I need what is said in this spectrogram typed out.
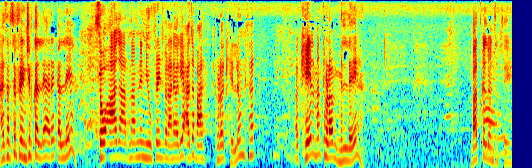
आज सबसे फ्रेंडशिप कर ले अरे कर ले। सो so, आज आरना अपने न्यू फ्रेंड्स बनाने वाली है। आजा बात थोड़ा खेल ले उनके साथ। खेल मत थोड़ा मिल ले। बात कर लो उन सबसे।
